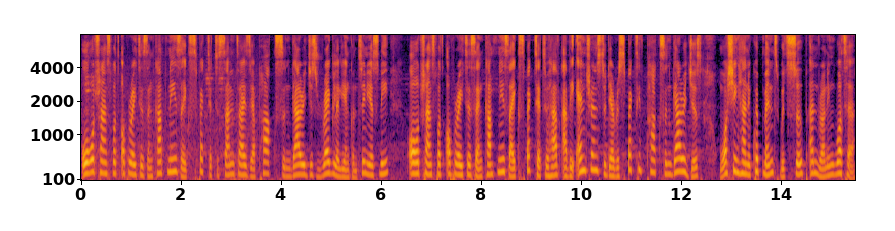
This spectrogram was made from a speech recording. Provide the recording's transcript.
all transport operators and companies are expected to sanitize their parks and garages regularly and continuously. All transport operators and companies are expected to have at the entrance to their respective parks and garages washing hand equipment with soap and running water.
